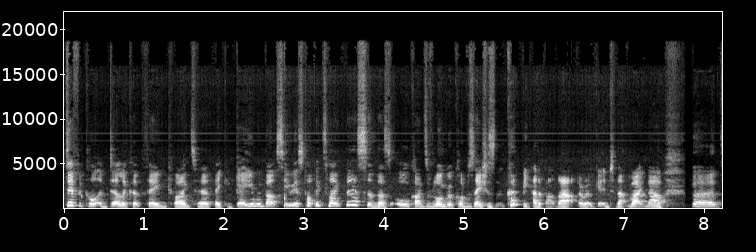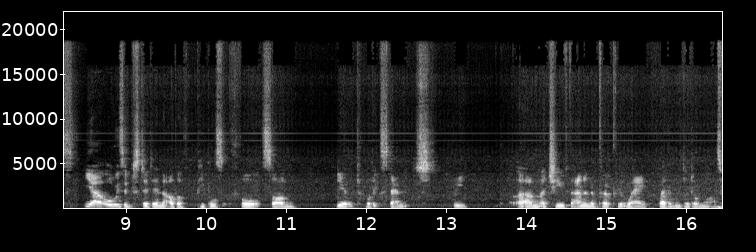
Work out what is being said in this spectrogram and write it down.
difficult and delicate thing trying to make a game about serious topics like this, and there's all kinds of longer conversations that could be had about that. I won't get into that right now, but yeah, always interested in other people's thoughts on, you know, to what extent um, achieve that in an appropriate way, whether we did or not,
